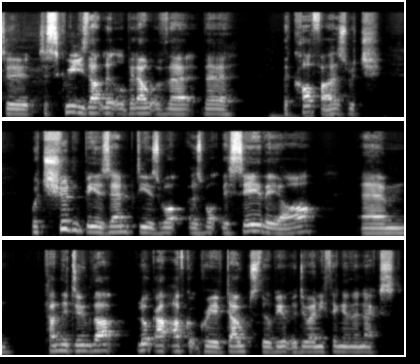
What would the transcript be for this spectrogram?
to to squeeze that little bit out of the the, the coffers, which which shouldn't be as empty as what as what they say they are? Um, can they do that? Look, I, have got grave doubts they'll be able to do anything in the next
